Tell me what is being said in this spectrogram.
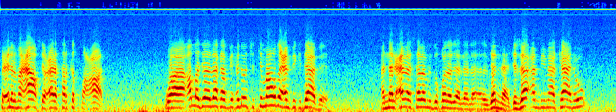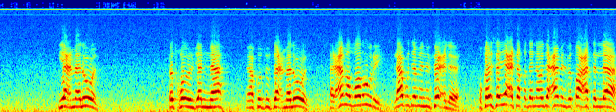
فعل المعاصي وعلى ترك الطاعات. والله جل ذكر في حدود ست موضع في كتابه. أن العمل سبب لدخول الجنة. جزاء بما كانوا يعملون. ادخلوا الجنة ما كنتم تعملون. العمل ضروري. لا بد من فعله. إنسان يعتقد أنه إذا عمل بطاعة الله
